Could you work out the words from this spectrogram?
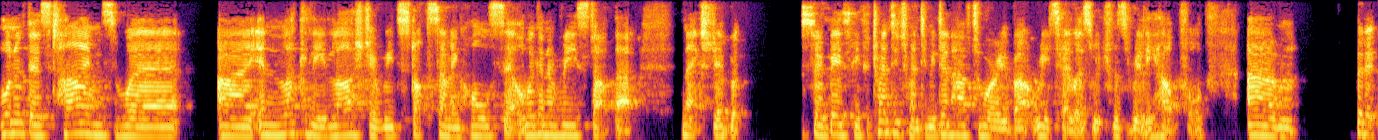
one of those times where I, and luckily last year we'd stopped selling wholesale. We're going to restart that next year. But so basically for 2020, we didn't have to worry about retailers, which was really helpful. Um, but it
